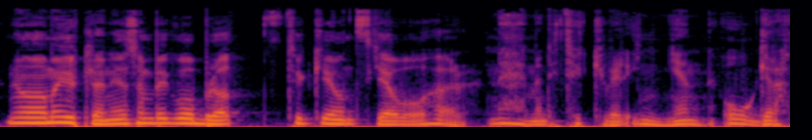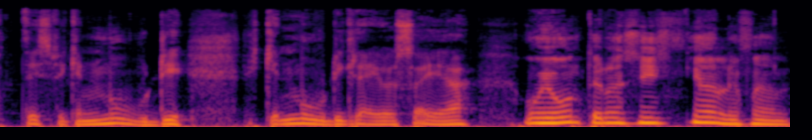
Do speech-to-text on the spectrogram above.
Ja, men utlänningar som begår brott tycker jag inte ska vara här. Nej, men det tycker väl ingen. Åh, grattis, vilken modig, vilken modig grej att säga. Och jag är inte rasist i alla fall.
